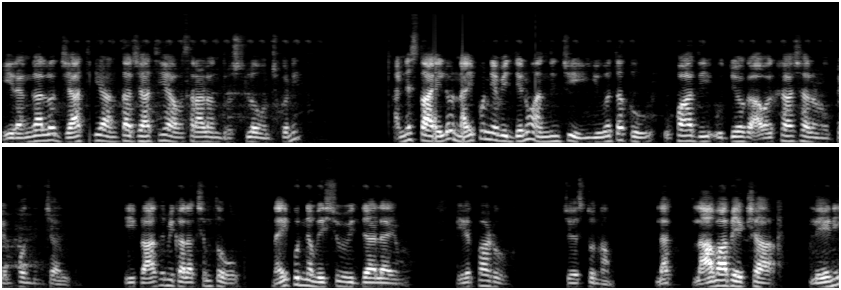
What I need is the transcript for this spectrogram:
ఈ రంగాల్లో జాతీయ అంతర్జాతీయ అవసరాలను దృష్టిలో ఉంచుకొని అన్ని స్థాయిలో నైపుణ్య విద్యను అందించి యువతకు ఉపాధి ఉద్యోగ అవకాశాలను పెంపొందించాలి. ఈ ప్రాథమిక లక్ష్యంతో నైపుణ్య విశ్వవిద్యాలయం ఏర్పాటు చేస్తున్నాం. లాభాపేక్ష లేని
